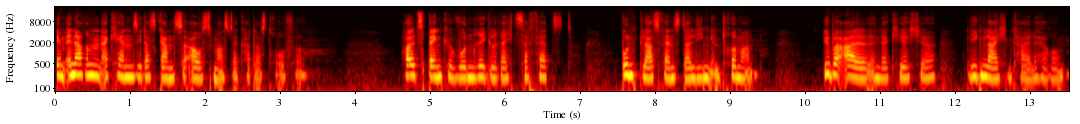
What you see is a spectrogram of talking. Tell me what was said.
Im Inneren erkennen sie das ganze Ausmaß der Katastrophe. Holzbänke wurden regelrecht zerfetzt, Buntglasfenster liegen in Trümmern. Überall in der Kirche liegen Leichenteile herum.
